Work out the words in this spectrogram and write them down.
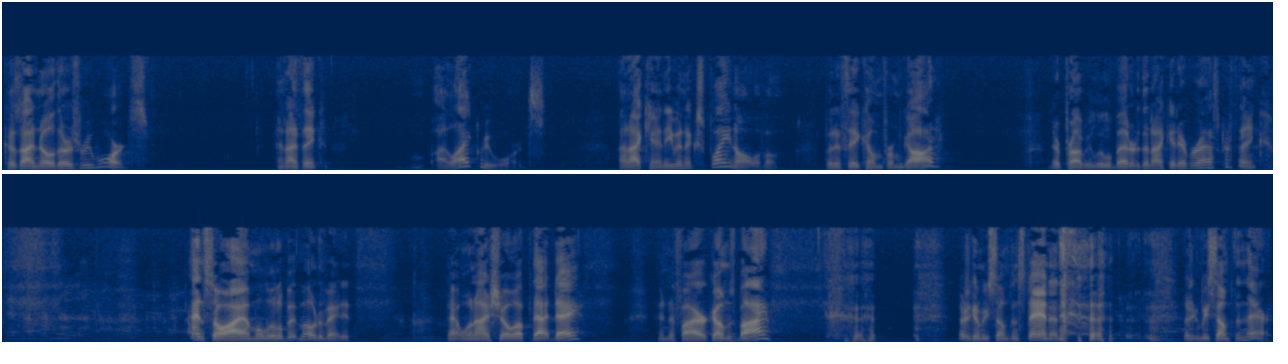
because I know there's rewards. And I think, I like rewards. And I can't even explain all of them. But if they come from God, they're probably a little better than I could ever ask or think. and so I am a little bit motivated that when I show up that day and the fire comes by, there's going to be something standing. there's going to be something there.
